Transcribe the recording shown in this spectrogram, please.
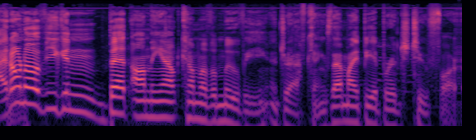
I don't know if you can bet on the outcome of a movie at DraftKings. That might be a bridge too far.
